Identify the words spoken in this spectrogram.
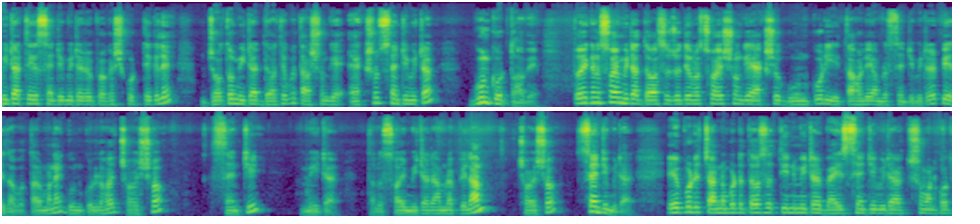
মিটার থেকে সেন্টিমিটারে প্রকাশ করতে গেলে যত মিটার দেওয়া থাকবে তার সঙ্গে একশো সেন্টিমিটার গুণ করতে হবে। তো এখানে ছয় মিটার দেওয়া আছে, যদি আমরা ছয়ের সঙ্গে একশো গুণ করি তাহলে আমরা সেন্টিমিটার পেয়ে যাব। তার মানে গুণ করলে হয় ছয়শো সেন্টিমিটার। তাহলে ছয় মিটারে আমরা পেলাম ছয়শো সেন্টিমিটার। এরপরে চার নম্বরটা দেওয়া আছে তিন মিটার বাইশ সেন্টিমিটার সমান কত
